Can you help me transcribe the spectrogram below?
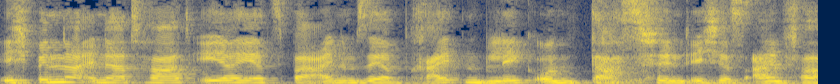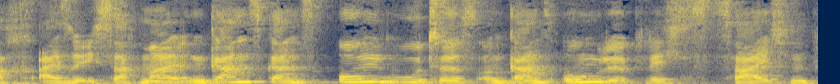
ich bin da in der Tat eher jetzt bei einem sehr breiten Blick und das finde ich ist einfach, also ich sag mal, ein ganz, ganz ungutes und ganz unglückliches Zeichen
